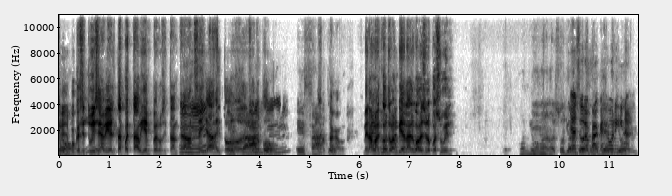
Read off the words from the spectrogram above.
Coño. porque si estuviese abierta, pues está bien, pero si están Ujú. selladas y todo, eso Exacto. no puedo- Ujú. eso Exacto. Mira, Marco, te va a enviar algo a ver si lo puedes subir. Coño, Mm. mano, eso yo El empaque es original.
